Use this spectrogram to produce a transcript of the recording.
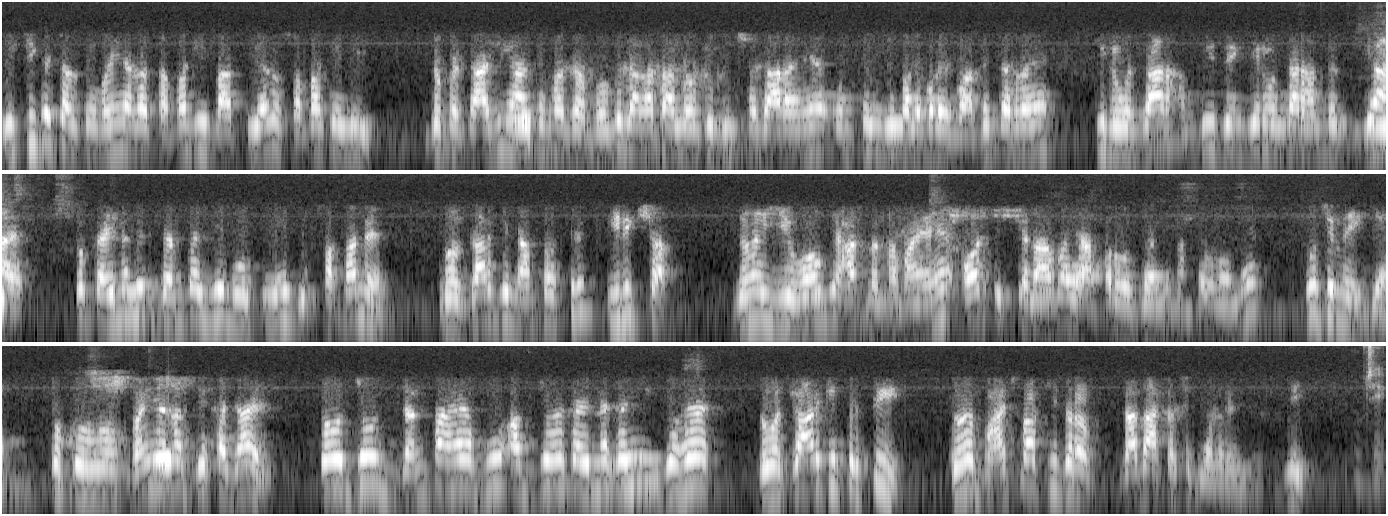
इसी के चलते वहीं अगर सपा की बात की जाए तो सपा के भी जो प्रत्याशी यहाँ से मतलब वो भी लगातार लोगों के बीच में जा रहे हैं, उनसे ये बड़े बड़े वादे कर रहे हैं कि रोज़गार हम भी देंगे, रोज़गार हमने दिया है। तो कहीं ना कहीं जनता ये बोलती है कि सपा ने रोज़गार के नाम पर सिर्फ़ ई रिक्शा जो है युवाओं के हाथ में थमाए हैं और इसके अलावा यहाँ पर रोज़गार के नाम पर उन्होंने कुछ नहीं किया। तो वहीं अगर देखा जाए तो जो जनता है, वो अब जो है कहीं ना कहीं जो है रोज़गार के प्रति जो है भाजपा की तरफ़ ज़्यादा आकर्षित लग रही है। जी। जी।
